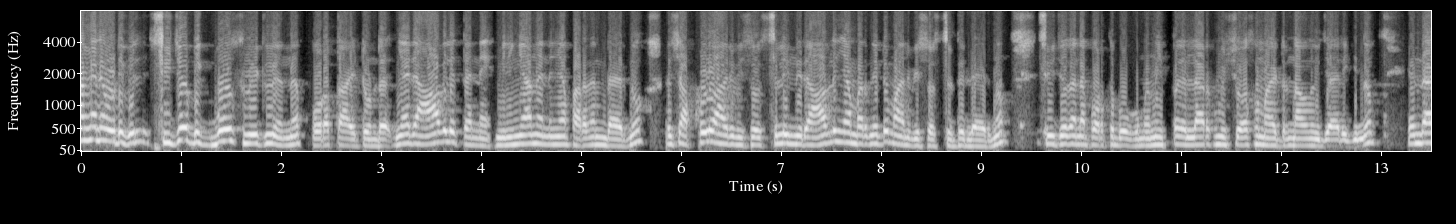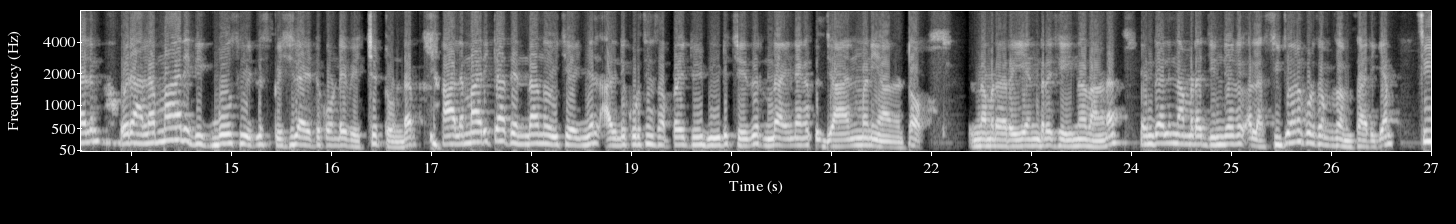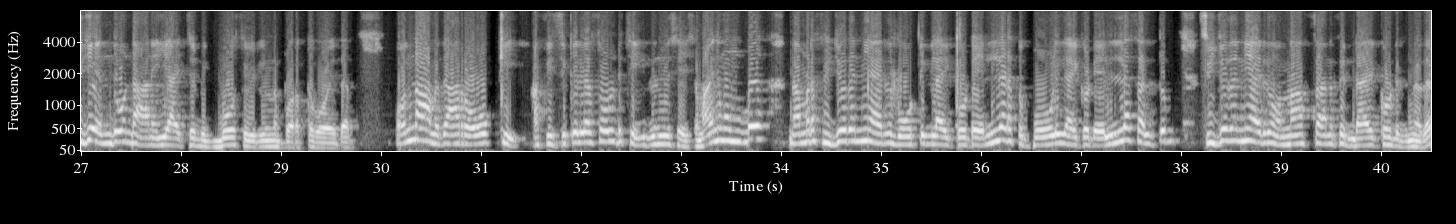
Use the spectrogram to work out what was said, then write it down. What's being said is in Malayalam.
അങ്ങനെ ഒടുവിൽ ഷിജോ ബിഗ് ബോസ് വീട്ടിൽ നിന്ന് പുറത്തായിട്ടുണ്ട്. ഞാൻ രാവിലെ തന്നെ മിനിങ്ങാന്ന് തന്നെ ഞാൻ പറഞ്ഞിട്ടുണ്ടായിരുന്നു. പക്ഷെ അപ്പോഴും ആരും വിശ്വസിച്ചില്ല. ഇന്ന് രാവിലെ ഞാൻ പറഞ്ഞിട്ടും ആരും വിശ്വസിച്ചിട്ടില്ലായിരുന്നു. ഷിജോ തന്നെ പുറത്തു പോകുമെന്ന് ഇപ്പൊ എല്ലാവർക്കും വിശ്വാസമായിട്ടുണ്ടാവും എന്ന് വിചാരിക്കുന്നു. എന്തായാലും ഒരു അലമാരി ബിഗ് ബോസ് വീട്ടിൽ സ്പെഷ്യൽ ആയിട്ട് കൊണ്ടുപോയി വെച്ചിട്ടുണ്ട്. ആ അലമാരിക്കകത്ത് എന്താന്ന് ചോദിച്ചു കഴിഞ്ഞാൽ അതിനെ കുറിച്ച് സെപ്പറേറ്റ് ഒരു വീഡിയോ ചെയ്തിട്ടുണ്ട്. അതിനകത്ത് ജാൻമണിയാണ് കേട്ടോ നമ്മുടെ റീ എൻട്രി ചെയ്യുന്നതാണ്. എന്തായാലും നമ്മുടെ ജിൻജോ അല്ല സിജോനെ കുറിച്ച് നമുക്ക് സംസാരിക്കാം. സിജോ എന്തുകൊണ്ടാണ് ഈ ആഴ്ച ബിഗ് ബോസ് വീട്ടിൽ നിന്ന് പുറത്തു പോയത്? ഒന്നാമത് ആ റോക്കി ആ ഫിസിക്കൽ അസോൾട്ട് ചെയ്തതിന് ശേഷം അതിന് മുമ്പ് നമ്മുടെ സിജോ തന്നെയായിരുന്നു ബോട്ടിങ്ങിലായിക്കോട്ടെ എല്ലായിടത്തും പോളിലായിക്കോട്ടെ എല്ലാ സ്ഥലത്തും സിജോ തന്നെയായിരുന്നു ഒന്നാം സ്ഥാനത്ത് ഉണ്ടായിക്കൊണ്ടിരുന്നത്.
